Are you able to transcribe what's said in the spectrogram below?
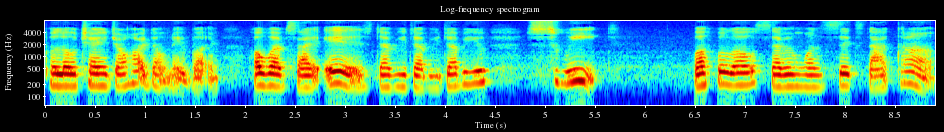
Put a little change on her donate button. Her website is www.sweetbuffalo716.com.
